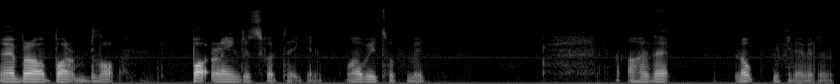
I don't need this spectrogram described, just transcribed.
Yeah, bro, bot, bot, bot lane just got taken while we took mid. I that. Nope, you can have it in.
